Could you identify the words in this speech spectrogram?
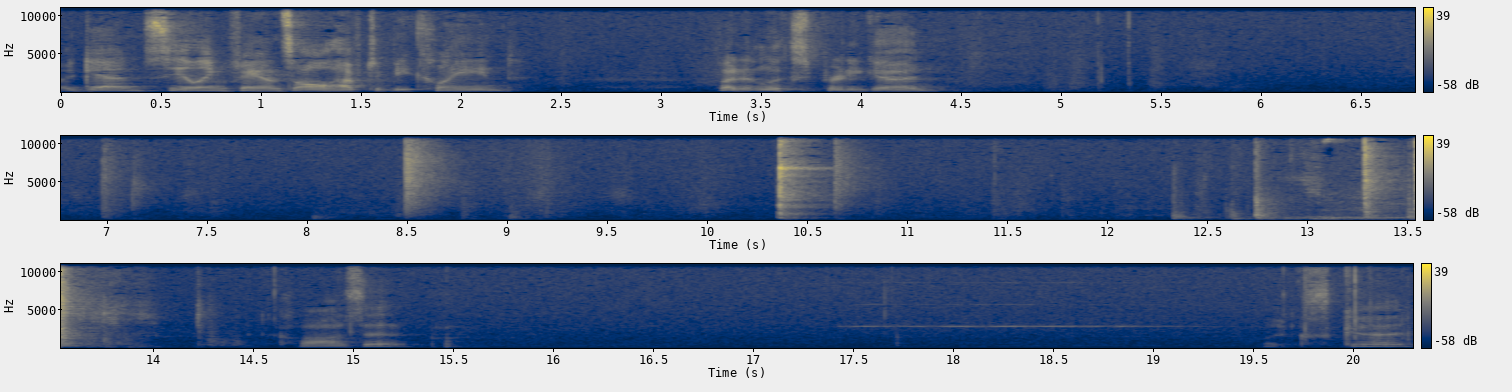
Again, ceiling fans all have to be cleaned, but it looks pretty good. Closet. Looks good.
